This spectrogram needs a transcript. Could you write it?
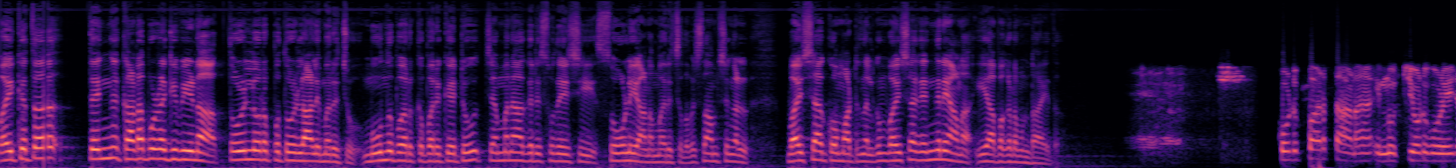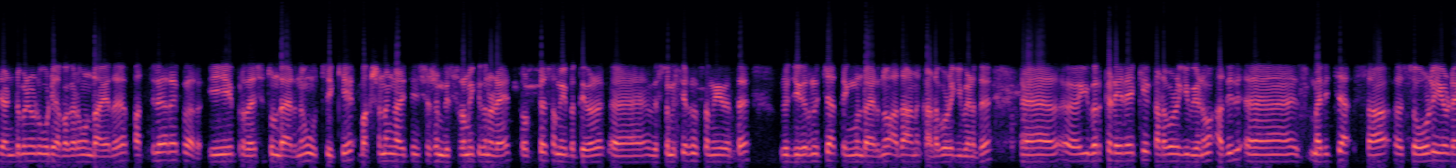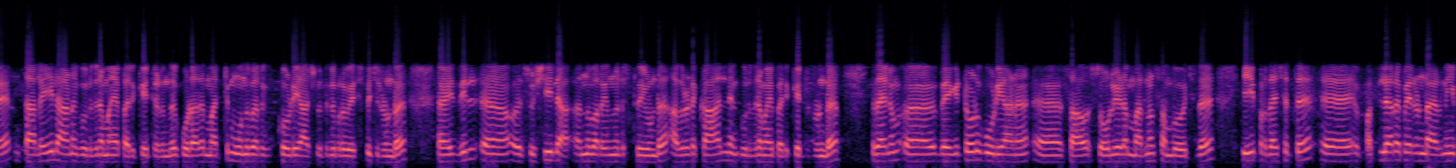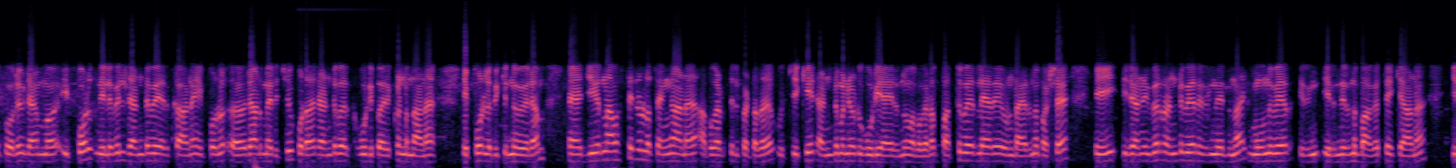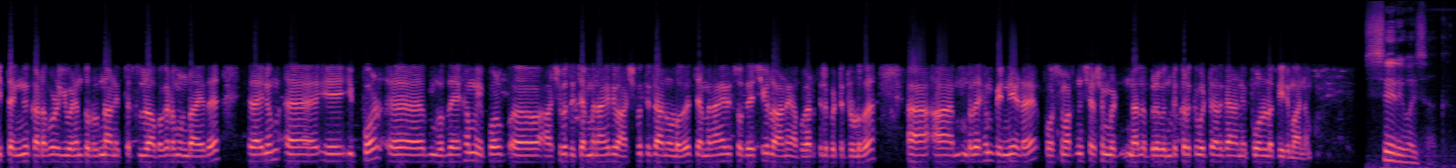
വൈക്കത്ത് തെങ്ങ് കടപുഴകി വീണ തൊഴിലുറപ്പ് തൊഴിലാളി മരിച്ചു. മൂന്ന് പേർക്ക് പരിക്കേറ്റു. ചെമ്മനാഗരി സ്വദേശി സോളിയാണ് മരിച്ചത്. വിശദാംശങ്ങൾ വൈശാഖ് കോമാട്ടി നൽകും. വൈശാഖ് എങ്ങനെയാണ് ഈ അപകടമുണ്ടായത്? കൊടുപ്പാടത്താണ് ഇന്ന് ഉച്ചയോടുകൂടി രണ്ടു മണിയോടുകൂടി അപകടമുണ്ടായത്. പത്തിലേറെ പേർ ഈ പ്രദേശത്തുണ്ടായിരുന്നു. ഉച്ചയ്ക്ക് ഭക്ഷണം കഴിച്ചതിന് ശേഷം വിശ്രമിക്കുന്നതിനിടെ തൊട്ട് സമീപത്ത് വിശ്രമിച്ചിരുന്ന സമീപത്ത് ഒരു ജീർണിച്ച തെങ്ങുണ്ടായിരുന്നു. അതാണ് കടപുഴകി വീണത്. ഇവർക്കിടയിലേക്ക് കടപുഴകി വീണു. അതിൽ മരിച്ച സോളിയുടെ തലയിലാണ് ഗുരുതരമായ പരിക്കേറ്റിരുന്നത്. കൂടാതെ മറ്റു മൂന്ന് പേർ കൂടി ആശുപത്രിയിൽ പ്രവേശിപ്പിച്ചിട്ടുണ്ട്. ഇതിൽ സുശീല എന്ന് പറയുന്ന ഒരു സ്ത്രീയുണ്ട്. അവരുടെ കാലിന് ഗുരുതരമായി പരിക്കേറ്റിട്ടുണ്ട്. ഏതായാലും വൈകിട്ടോടു കൂടിയാണ് സോളിയുടെ മരണം സംഭവിച്ചത്. ഈ പ്രദേശത്ത് പത്തിലേറെ പേരുണ്ടായിരുന്നെങ്കിൽ പോലും ഇപ്പോൾ നിലവിൽ രണ്ടുപേർക്കാണ് ഇപ്പോൾ ഒരാൾ മരിച്ചു. കൂടാതെ രണ്ടുപേർക്ക് കൂടി പരിക്കുണ്ടെന്നാണ് ഇപ്പോൾ ലഭിക്കുന്ന വിവരം. ജീർണാവസ്ഥയിലുള്ള തെങ്ങാണ് അപകടത്തിൽപ്പെട്ടത്. ഉച്ചയ്ക്ക് രണ്ട് മണിയോട് കൂടിയായിരുന്നു അപകടം. പത്ത് പേരിലേറെ ഉണ്ടായിരുന്നു. പക്ഷേ ഈ ഇവർ രണ്ടുപേർ ഇരുന്നിരുന്ന മൂന്ന് പേർ ഇരുന്നിരുന്ന ഭാഗത്തേക്കാണ് ഈ തെങ്ങ് കടപുഴകി വീണത് തുടർന്നാണ് ഇത്തരത്തിലൊരു അപകടം ഉണ്ടായത് ഏതായാലും ഇപ്പോൾ മൃതദേഹം ഇപ്പോൾ ആശുപത്രി ചെമ്മനാഗിരി ആശുപത്രിയിലാണുള്ളത്. ചെമ്മനാഗിരി സ്വദേശികളാണ് അപകടത്തിൽപ്പെട്ടിട്ടുള്ളത്. മൃതദേഹം പിന്നീട് പോസ്റ്റ്മോർട്ടത്തിന് ശേഷം ബന്ധുക്കൾക്ക് വിട്ടു നൽകാനാണ് ഇപ്പോഴുള്ള തീരുമാനം. ശരി വൈശാഖ്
